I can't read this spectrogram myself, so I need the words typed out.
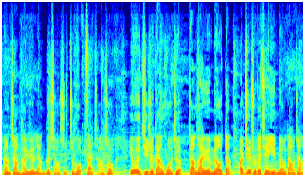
让张凯月两个小时之后再查收。因为急着赶火车，张凯月没有等，而借出的钱也没有到账。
